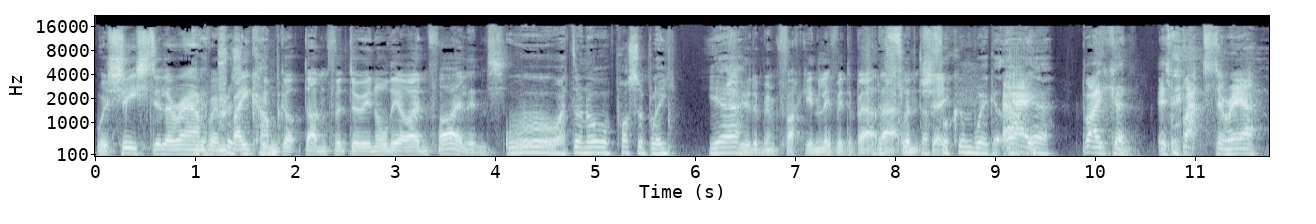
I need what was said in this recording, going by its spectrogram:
Was she still around when Bacon camp. got done for doing all the iron filings? Oh, I don't know, possibly. Yeah. She'd have been fucking livid about that, wouldn't she? fucking wig at that, hey, yeah. Bacon, it's Baxter here.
